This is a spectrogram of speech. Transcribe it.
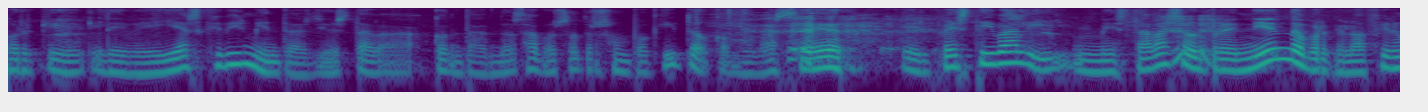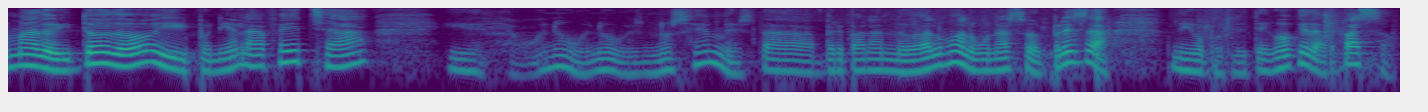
Porque le veía escribir mientras yo estaba contándoos a vosotros un poquito cómo va a ser el festival y me estaba sorprendiendo porque lo ha firmado y todo y ponía la fecha y decía, bueno, bueno, pues no sé, me está preparando algo, alguna sorpresa. Digo, pues le tengo que dar paso.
